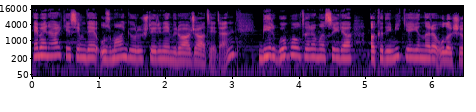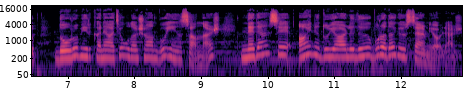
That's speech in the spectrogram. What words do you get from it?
Hemen her kesimde uzman görüşlerine müracaat eden, bir Google taramasıyla akademik yayınlara ulaşıp doğru bir kanaate ulaşan bu insanlar nedense aynı duyarlılığı burada göstermiyorlar.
